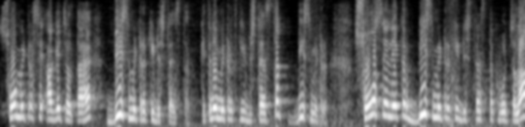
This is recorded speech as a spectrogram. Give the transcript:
100 मीटर से आगे चलता है 20 मीटर की डिस्टेंस तक। कितने मीटर की डिस्टेंस तक? 20 मीटर। 100 से लेकर 20 मीटर की डिस्टेंस तक वो चला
